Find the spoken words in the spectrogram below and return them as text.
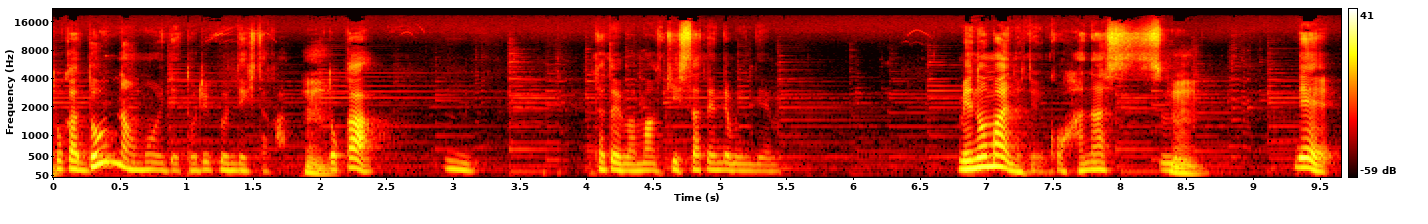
とか、うん、どんな思いで取り組んできたかとか、うん、例えばまあ喫茶店でもいいんで目の前の人にこう話す、うん、で、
